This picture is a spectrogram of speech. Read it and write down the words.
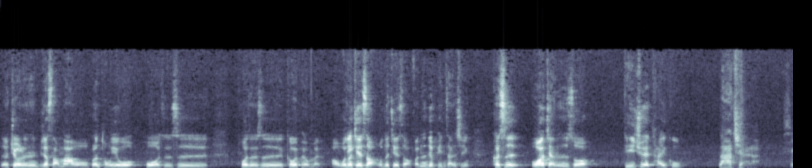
呃就有人比较少骂我，不论同业或或者是或者是各位朋友们哦，我都接受，我都接受，反正就平常心。可是我要讲的是说，的确台股拉起来了。是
